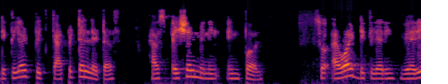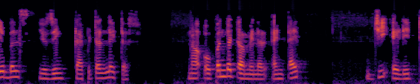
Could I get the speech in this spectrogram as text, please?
declared with capital letters have special meaning in Perl. So avoid declaring variables using capital letters. Now open the terminal and type gedit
